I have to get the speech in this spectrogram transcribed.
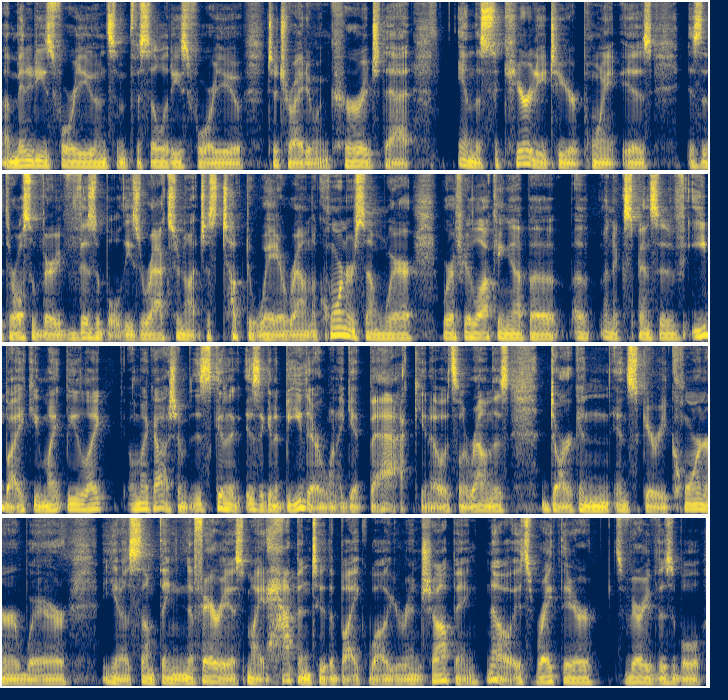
amenities for you and some facilities for you to try to encourage that. And the security, to your point, is is that they're also very visible. These racks are not just tucked away around the corner somewhere. Where if you're locking up a, a an expensive e-bike, you might be like oh my gosh, is gonna is it gonna be there when I get back? You know, it's around this dark and, and scary corner where you know something nefarious might happen to the bike while you're in shopping. No, it's right there. It's very visible,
